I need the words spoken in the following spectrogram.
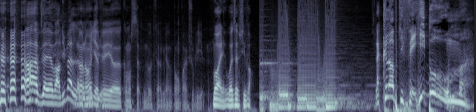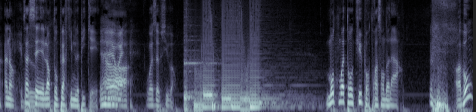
Ah, vous allez avoir du mal là. Non, bande non, il y avait. euh, comment ça s'appelle l'autre là Merde, bon, bref, j'ai oublié. Bon, allez, WhatsApp suivant. La clope qui fait hiboum Ah non, ça c'est Lord ton père qui me l'a piqué. Ah. WhatsApp suivant. Montre-moi ton cul pour 300 dollars. Ah bon?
